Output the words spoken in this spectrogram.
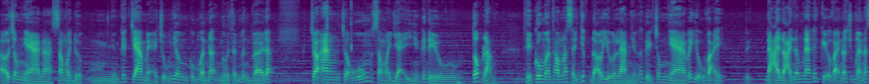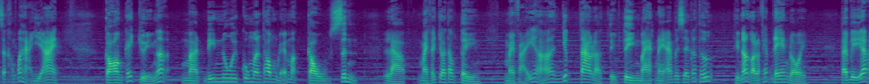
ở trong nhà nè, xong rồi được những cái cha mẹ, chủ nhân của mình á, người thỉnh mình về đó, cho ăn, cho uống, xong rồi dạy những cái điều tốt lành, thì cung anh thông nó sẽ giúp đỡ ví dụ làm những cái việc trong nhà, ví dụ vậy. Đại loại nôm na cái kiểu vậy, nói chung là nó sẽ không có hại gì ai. Còn cái chuyện á, mà đi nuôi cung anh thông để mà cầu xin là mày phải cho tao tiền, mày phải hả giúp tao là tiểu tiền bạc này abc các thứ, thì nó gọi là phép đen rồi. Tại vì á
